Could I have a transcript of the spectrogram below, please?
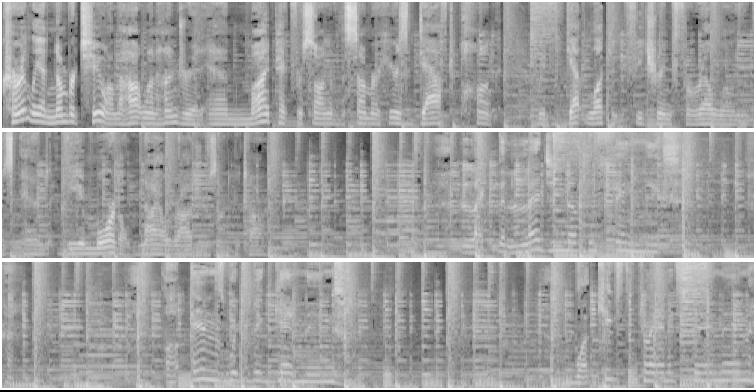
currently at number two on the Hot 100, and my pick for Song of the Summer here's Daft Punk with Get Lucky featuring Pharrell Williams and the immortal Nile Rodgers on guitar. like the legend of the phoenix. Beginnings. What keeps the planet spinning?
